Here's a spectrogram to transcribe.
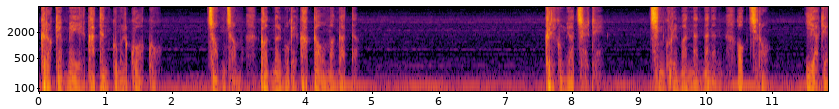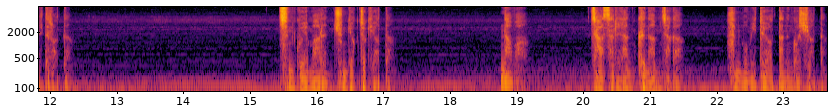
그렇게 매일 같은 꿈을 꾸었고 점점 건널목에 가까워만 갔다. 그리고 며칠 뒤 친구를 만난 나는 억지로 이야기를 들었다. 친구의 말은 충격적이었다. 자살을 한 그 남자가 한 몸이 되었다는 것이었다.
